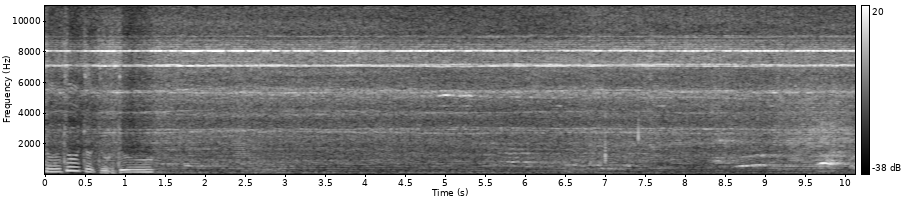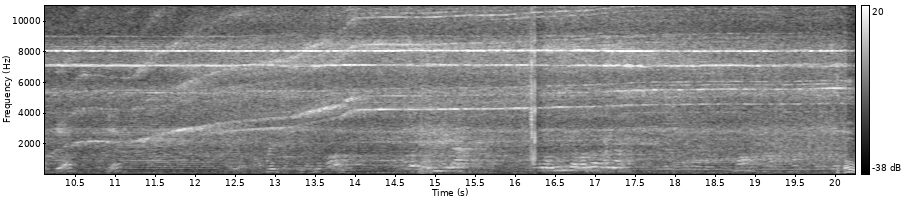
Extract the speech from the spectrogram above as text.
tout, tout, tout. Ah, bien, bien. Hey,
